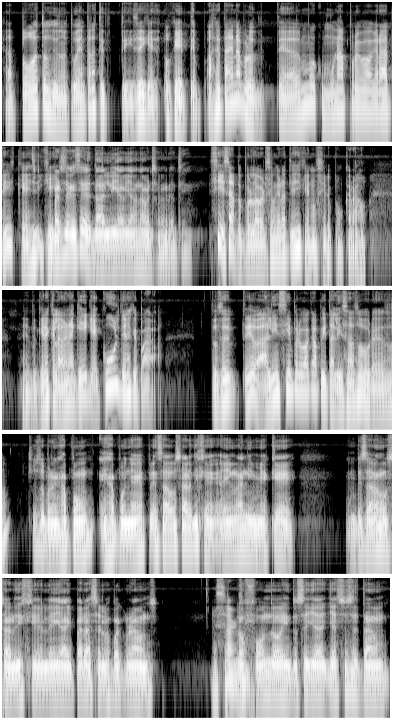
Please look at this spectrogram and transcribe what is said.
O sea, todo esto donde tú entras te, te dice que, ok, te hace esta pero te damos como una prueba gratis que es que, Parece que de Dali había una versión gratis. Sí, exacto, pero la versión gratis es que no sirve para un carajo. Si tú quieres que la vaina quede que cool, tienes que pagar. Entonces, digo, alguien siempre va a capitalizar sobre eso. Yo sé, pero en Japón, en Japón ya han empezado a usar, dije, hay un anime que empezaron a usar, dije, el AI para hacer los backgrounds, Exacto. los fondos, y entonces ya, ya eso se están,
